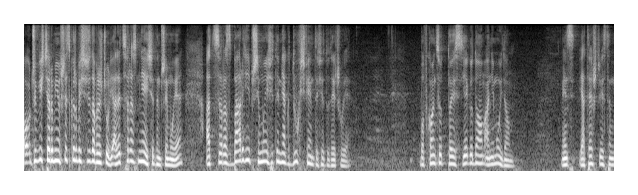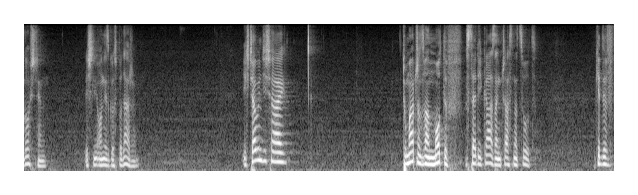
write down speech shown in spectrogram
Oczywiście robimy wszystko, żebyście się dobrze czuli, ale coraz mniej się tym przejmuję, a coraz bardziej przejmuję się tym, jak Duch Święty się tutaj czuje. Bo w końcu to jest Jego dom, a nie mój dom. Więc ja też tu jestem gościem, jeśli On jest gospodarzem. I chciałbym dzisiaj, tłumacząc Wam motyw serii kazań Czas na cud, kiedy w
